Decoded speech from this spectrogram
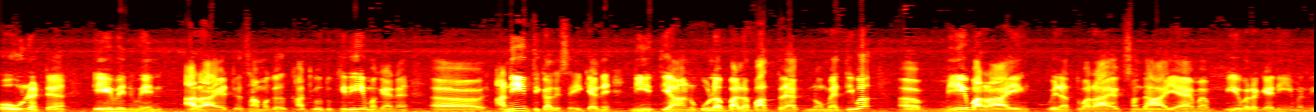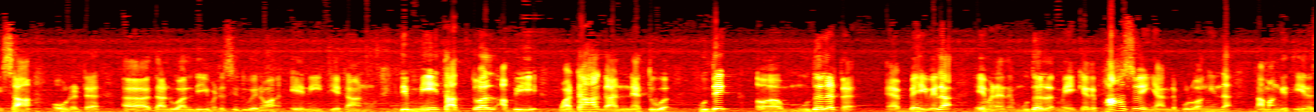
ඔවුනට ඒ වෙනුවෙන් අර අයට සමග කටයුතු කිරීම ගැන අනීතික ලෙස ඒ කියන්නේ නීත්‍යානුකූල බලපත්‍රයක් නොමැතිව මේ වරායෙන් වෙනත් වරායක් සඳහා යෑම පියවර ගැනීම නිසා ඔවුනට දඩුවන් දීමට සිදු වෙනවා ඒ නීතියට අනුව. ඉතින් මේ තත්ත්වල් අපි වටහා ගන්න නැතුව හුදෙක් මුදලට ඇබ්බැහි වෙලා එම නැත මුදල් මේ කැර පහසුවෙන් යන්න පුළුවන් හින්දා තමන්ගේ තියෙන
